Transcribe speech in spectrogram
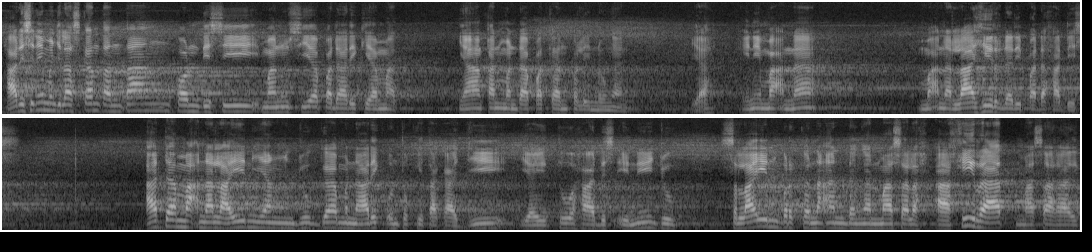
Hadis ini menjelaskan tentang kondisi manusia pada hari kiamat yang akan mendapatkan perlindungan. Ya, ini makna makna lahir daripada hadis. Ada makna lain yang juga menarik untuk kita kaji yaitu hadis ini juga selain berkenaan dengan masalah akhirat, masalah hari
